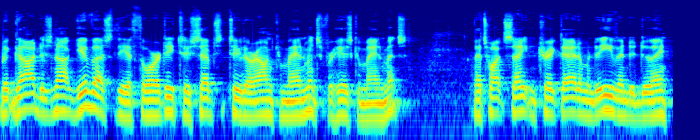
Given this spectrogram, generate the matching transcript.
But God does not give us the authority to substitute our own commandments for His commandments. That's what Satan tricked Adam and Eve into doing,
